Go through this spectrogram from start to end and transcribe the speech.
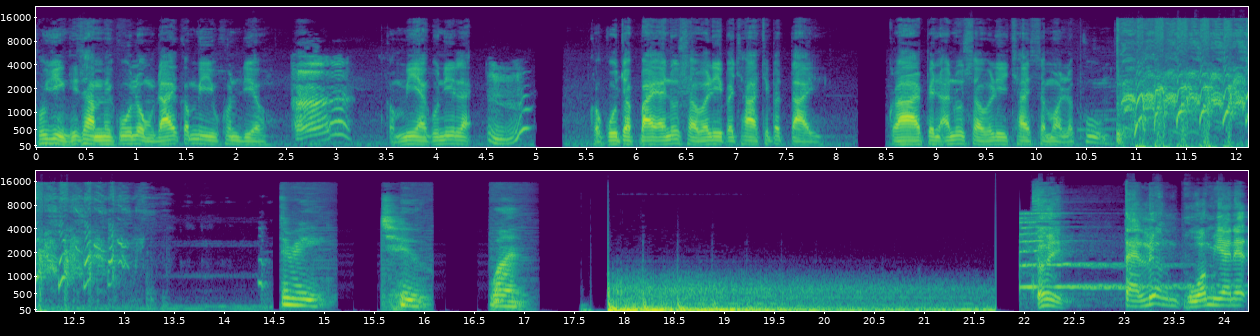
ผู้หญิงที่ทำให้กูหลงได้ก็มีอยู่คนเดียว ก็เมียกูนี่แหละ ก็กูจะไปอนุสาวรีย์ประชาธิปไตย กลายเป็นอนุสาวรีย์ชัยสมรภูมิ Three, two, one. เฮ้ย แต่เรื่องผัวเมียเนี่ย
